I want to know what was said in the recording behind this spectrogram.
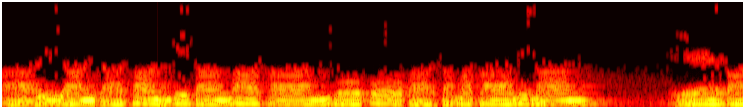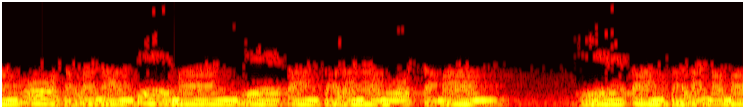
อาริยันจะทังกิกังมาคังทุกโคปัสสมทานินังเอตังโคสารนังเทมังเอตังสารนามุตตมัง เอตังสารนามา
